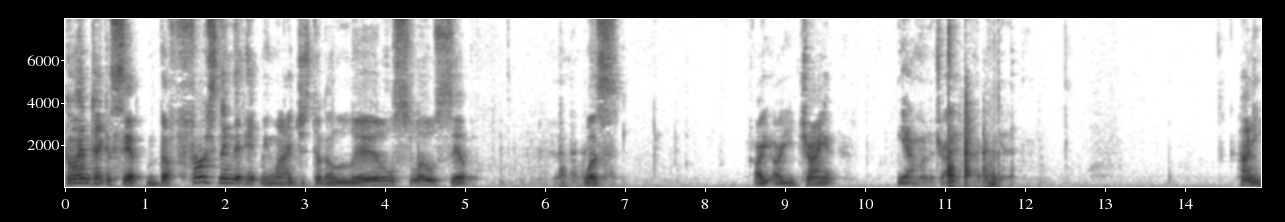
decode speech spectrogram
Go ahead and take a sip. The first thing that hit me when I just took a little slow sip was. Are you, are you trying it? Yeah, I'm gonna try it. I get it. Honey.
